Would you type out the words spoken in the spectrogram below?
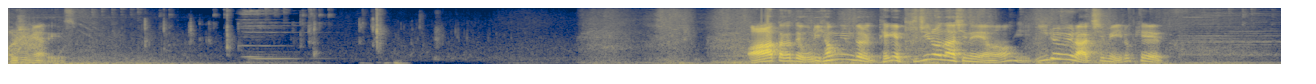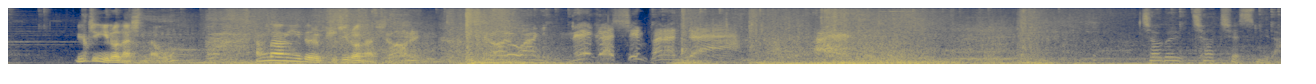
조심해야 되겠습니다 아따 근데 우리 형님들 되게 부지런하시네요. 일요일 아침에 이렇게 일찍 일어나신다고? 상당히들 부지런하시네. 트롤 왕이 내가 심판한다. 적을 처치했습니다.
